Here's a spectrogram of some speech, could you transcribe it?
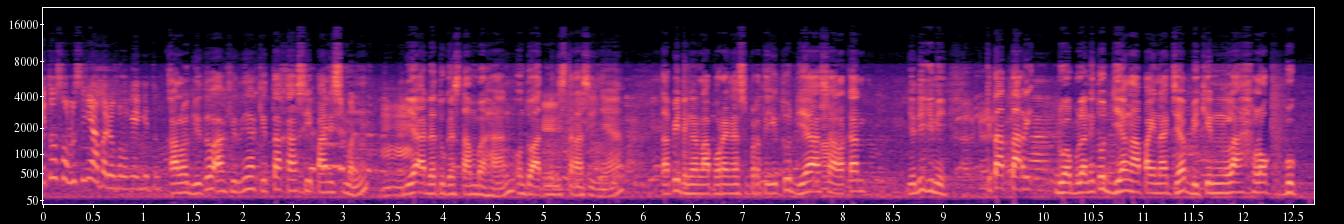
itu solusinya apa dong kalau kayak gitu? Kalau gitu akhirnya kita kasih punishment, Mhm. dia ada tugas tambahan untuk administrasinya. Tapi dengan laporannya seperti itu dia asalkan jadi gini, kita tarik dua bulan itu dia ngapain aja, bikinlah logbook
